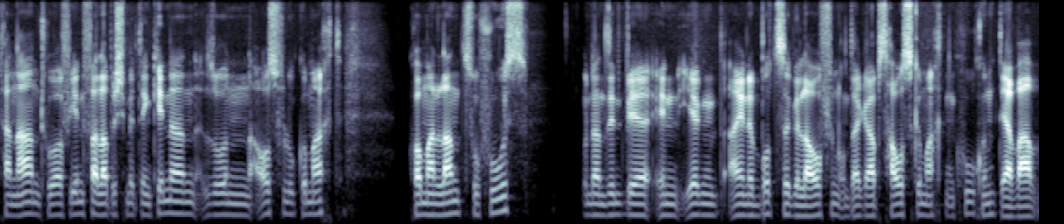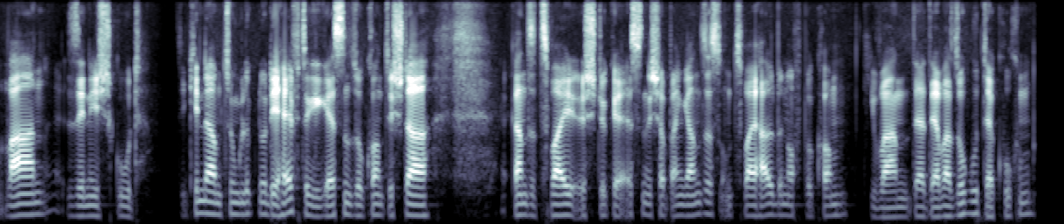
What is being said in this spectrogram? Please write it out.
Kananentour. Auf jeden Fall habe ich mit den Kindern so einen Ausflug gemacht. Komm an Land zu Fuß. Und dann sind wir in irgendeine Butze gelaufen und da gab es hausgemachten Kuchen. Der war wahnsinnig gut. Die Kinder haben zum Glück nur die Hälfte gegessen, so konnte ich da ganze zwei Stücke essen. Ich habe ein ganzes und zwei halbe noch bekommen. Die waren, der, der war so gut, der Kuchen.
